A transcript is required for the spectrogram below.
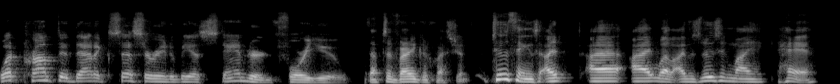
What prompted that accessory to be a standard for you? That's a very good question. Two things. I, I, I well, I was losing my hair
